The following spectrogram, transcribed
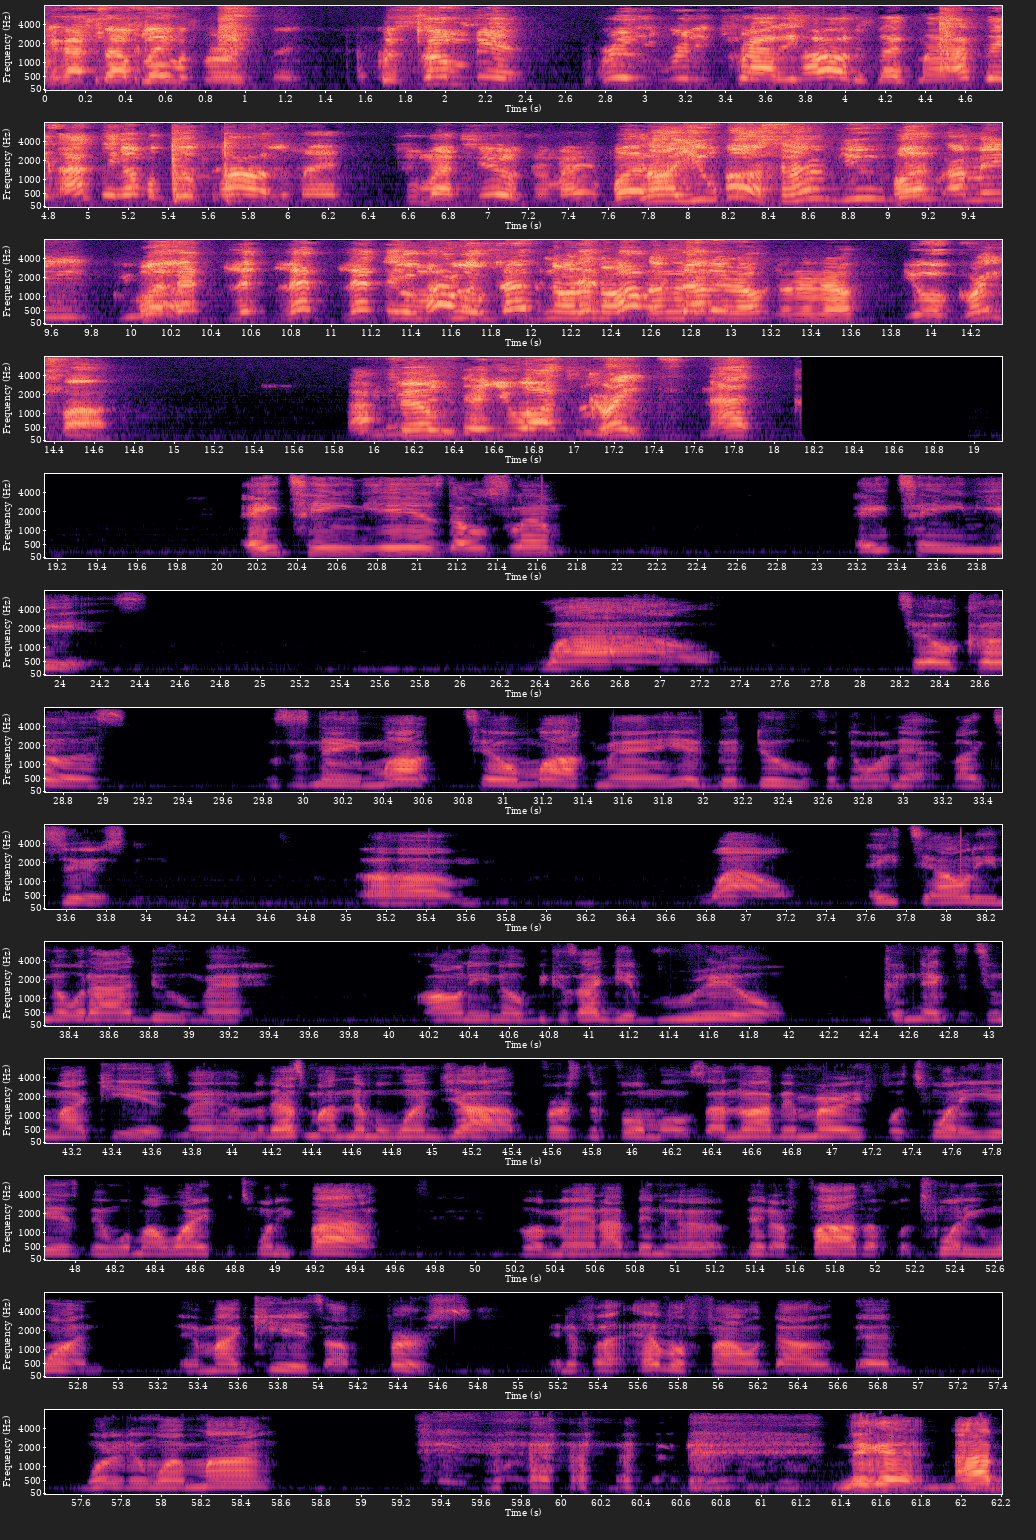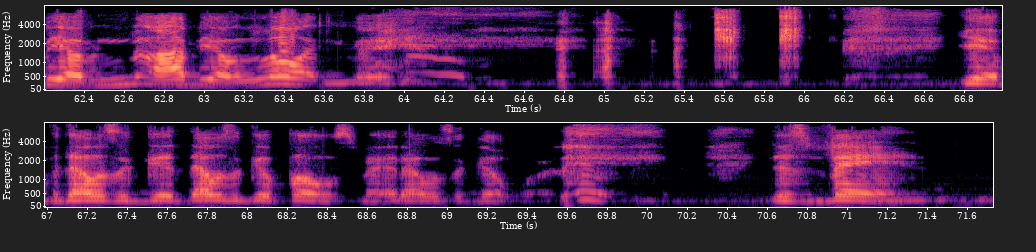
They gotta stop blaming for everything. Because some men really, really try their hardest. Like, man, I think I think I'm a good father, man, to my children, man. But No, you are, son. You, But- you I mean, you but are. let let let, let their You- mama you- no, no, no, no, no, no, no, no, no, no. You're a great father. I You feel feel that you are too. Great, not 18 years though, Slim. 18 years. Wow. Tell Cuz, what's his name? Mark. Tell Mark, man, he a good dude for doing that. Like seriously. Um, wow. 18. I don't even know what I do, man. I don't even know because I get real connected to my kids, man. That's my number one job, first and foremost. I know I've been married for 20 years, been with my wife for 25, but man, I've been a been a father for 21, and my kids are first. And if I ever found out that one of them wasn't mine, nigga, I'll be up, I'll be up lording, man. yeah, but that was a good, that was a good post, man. That was a good one. this van.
